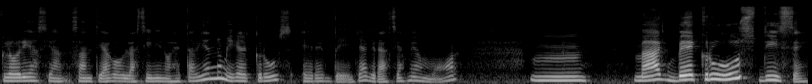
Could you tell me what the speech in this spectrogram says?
Gloria Santiago Blasini nos está viendo. Miguel Cruz, eres bella. Gracias, mi amor. Mm, Mac B. Cruz dice,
